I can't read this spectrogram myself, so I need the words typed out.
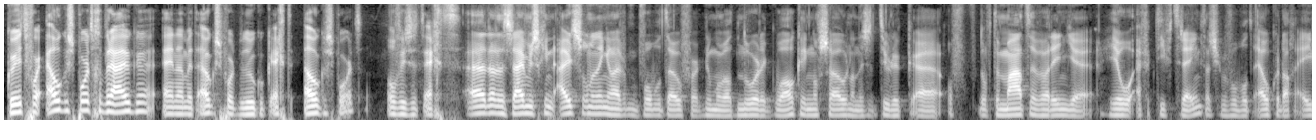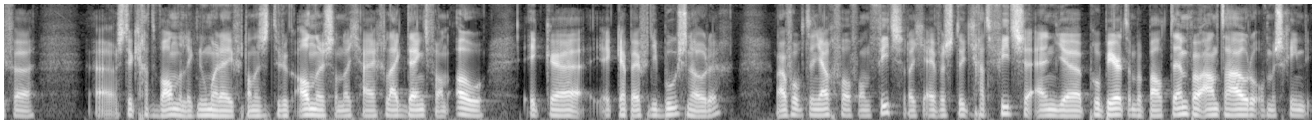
kun je het voor elke sport gebruiken? En dan met elke sport bedoel ik ook echt elke sport? Of is het echt... Uh, dat zijn misschien uitzonderingen. Dan heb ik bijvoorbeeld over, noem maar wat, Nordic walking of zo. Dan is het natuurlijk, uh, of, of de mate waarin je heel effectief traint. Als je bijvoorbeeld elke dag even een stukje gaat wandelen, ik noem maar even, dan is het natuurlijk anders dan dat jij gelijk denkt van, oh, ik, ik heb even die boost nodig. Maar bijvoorbeeld in jouw geval van fietsen, dat je even een stukje gaat fietsen en je probeert een bepaald tempo aan te houden of misschien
